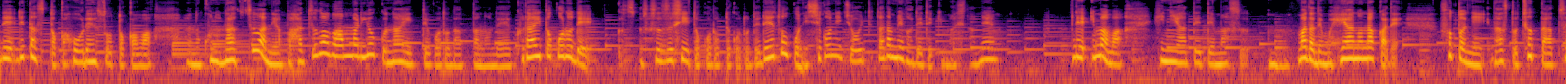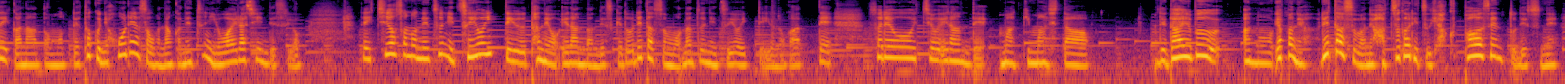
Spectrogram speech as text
でレタスとかほうれん草とかはあのこの夏はねやっぱ発芽があんまり良くないっていうことだったので暗いところで涼しいところってことで冷蔵庫に45日置いてたら芽が出てきましたね。で今は日に当ててます、うん、まだでも部屋の中で外に出すとちょっと暑いかなと思って特にほうれん草はなんか熱に弱いらしいんですよ。で一応その熱に強いっていう種を選んだんですけどレタスも夏に強いっていうのがあってそれを一応選んで巻きました。でだいぶあのやっぱねレタスはね発芽率100%ですね。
